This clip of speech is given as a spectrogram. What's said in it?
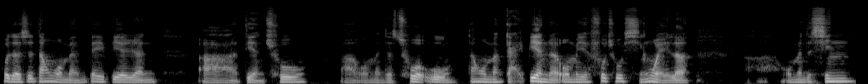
或者是当我们被别人啊点出啊我们的错误，当我们改变了，我们也付出行为了啊，我们的心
